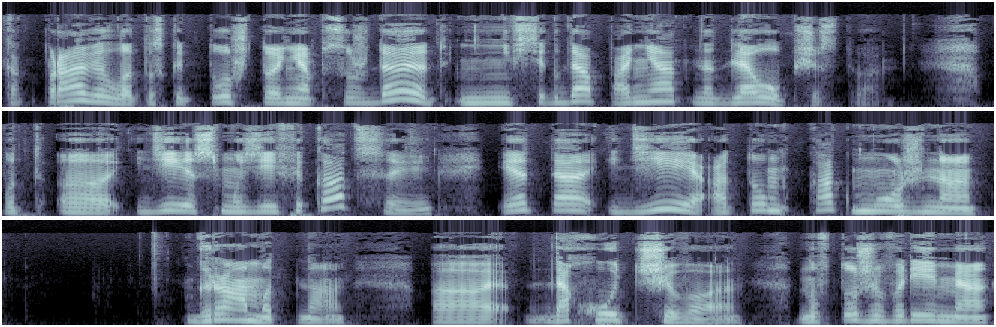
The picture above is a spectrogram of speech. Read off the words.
как правило, так сказать, то, что они обсуждают, не всегда понятно для общества. Вот э, идея с музеификацией – это идея о том, как можно грамотно, э, доходчиво, но в то же время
